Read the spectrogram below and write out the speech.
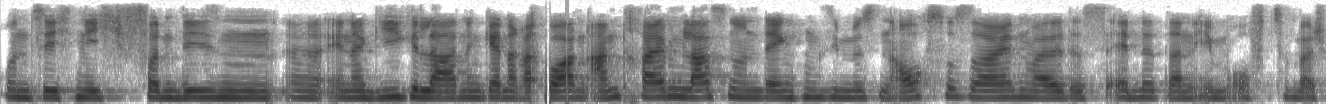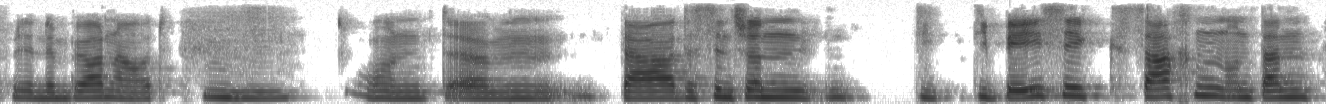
und sich nicht von diesen äh, energiegeladenen Generatoren antreiben lassen und denken, sie müssen auch so sein, weil das endet dann eben oft zum Beispiel in einem Burnout. Mhm. Und ähm, da, das sind schon die, die Basic-Sachen und dann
